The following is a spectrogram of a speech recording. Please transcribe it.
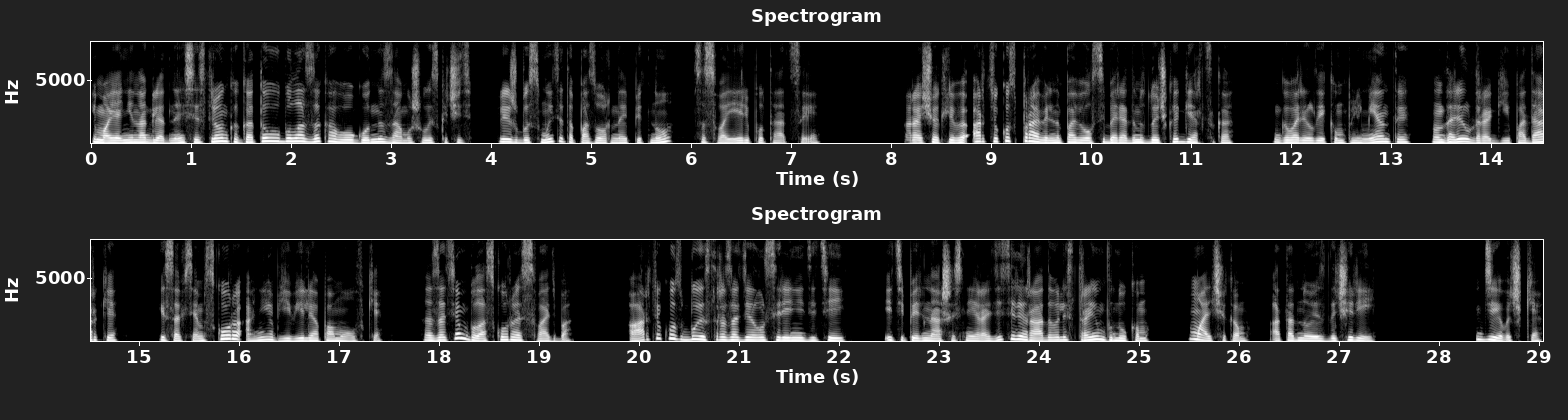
И моя ненаглядная сестренка готова была за кого угодно замуж выскочить, лишь бы смыть это позорное пятно со своей репутацией. Расчетливый Артикус правильно повел себя рядом с дочкой герцога, говорил ей комплименты, он дарил дорогие подарки, и совсем скоро они объявили о помолвке. Затем была скорая свадьба. Артикус быстро заделал сирене детей, и теперь наши с ней родители радовались троим внукам, мальчикам от одной из дочерей. «Девочки»,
